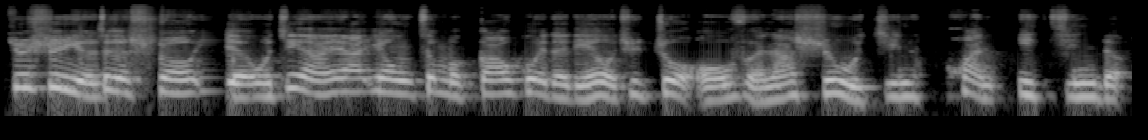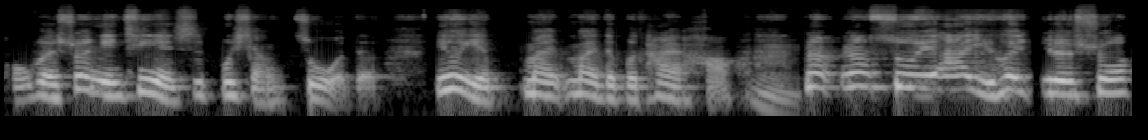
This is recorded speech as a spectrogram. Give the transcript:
就是有这个收益，我竟然要用这么高贵的莲藕去做藕粉，然后十五斤换一斤的藕粉，所以年轻人是不想做的，因为也卖卖的不太好。嗯，那那素玉阿姨会觉得说。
